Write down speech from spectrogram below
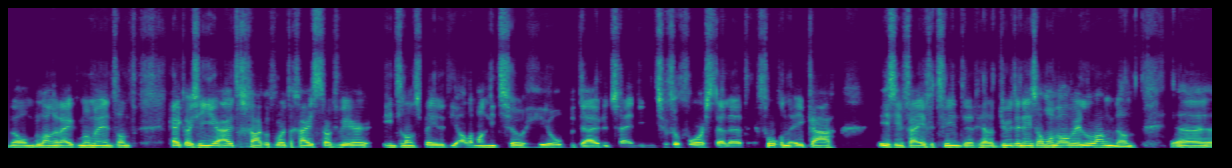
wel een belangrijk moment. Want kijk, als je hier uitgeschakeld wordt, dan ga je straks weer interland spelen die allemaal niet zo heel beduidend zijn, die niet zoveel voorstellen. Het volgende EK is in 25. Ja, dat duurt ineens allemaal wel weer lang dan. Uh,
